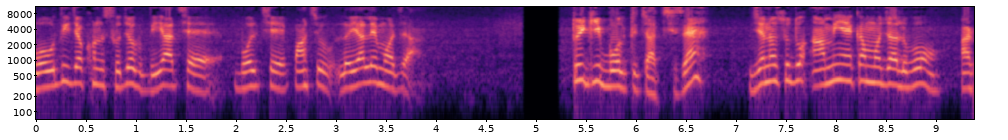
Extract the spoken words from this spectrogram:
বৌদি যখন সুযোগ দিয়াছে বলছে পাঁচু লইয়ালে মজা। তুই কি বলতে চাচ্ছিস হ্যাঁ? যেন শুধু আমি একা মজা লবো আর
